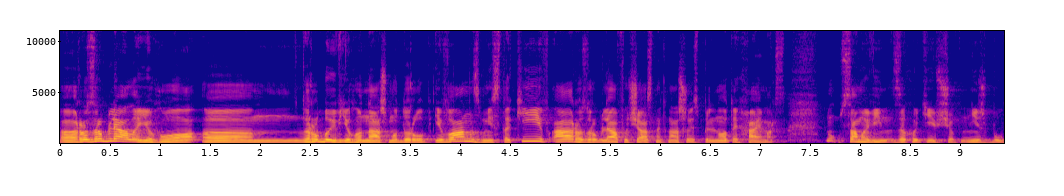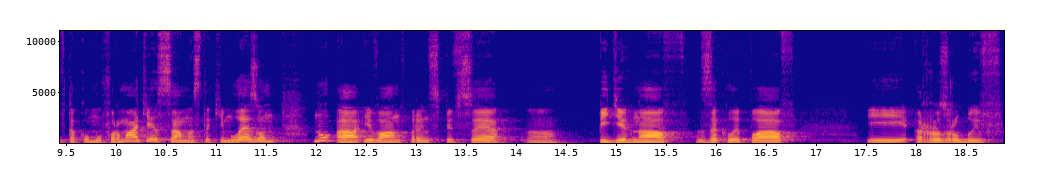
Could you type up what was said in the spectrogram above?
Розробляли його, робив його наш модороб Іван з міста Київ, а розробляв учасник нашої спільноти Хаймерс. Ну, саме він захотів, щоб ніж був в такому форматі, саме з таким лезом. Ну, а Іван, в принципі, все е, підігнав, заклепав і розробив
